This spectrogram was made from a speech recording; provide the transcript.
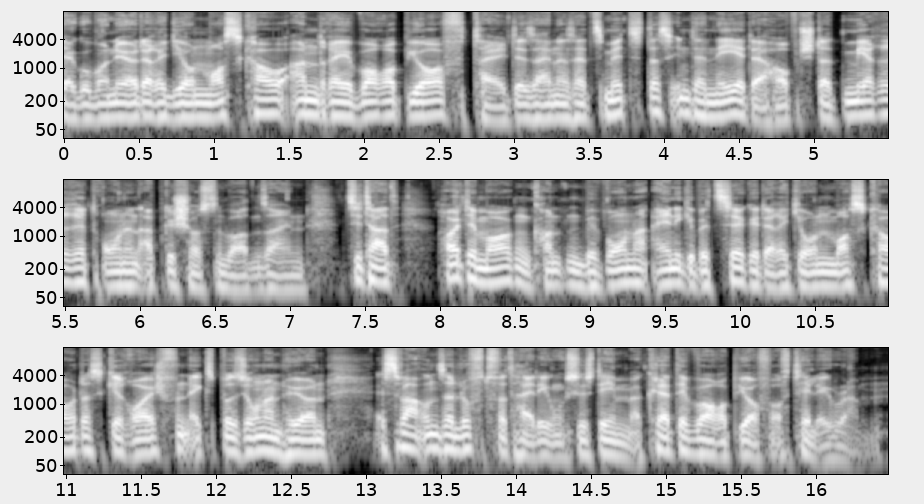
Der Gouverneur der Region Moskau, Andrei Worobjow, teilte seinerseits mit, dass in der Nähe der Hauptstadt mehrere Drohnen abgeschossen worden seien. Zitat: Heute Morgen konnten Bewohner einiger Bezirke der Region Moskau das Geräusch von Explosionen hören. Es war unser Luftverteidigungssystem, erklärte Worobjow auf Telegram.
